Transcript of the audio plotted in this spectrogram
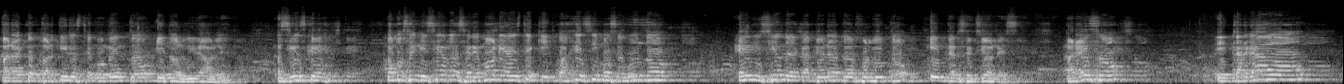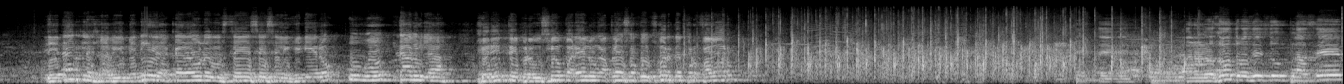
para compartir este momento inolvidable. Así es que vamos a iniciar la ceremonia de este 52 segundo edición del Campeonato de Fulvito Intersecciones. Para eso, encargado de darles la bienvenida a cada uno de ustedes es el ingeniero Hugo Dávila, gerente de producción. Para él un aplauso muy fuerte, por favor. Este, para nosotros es un placer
